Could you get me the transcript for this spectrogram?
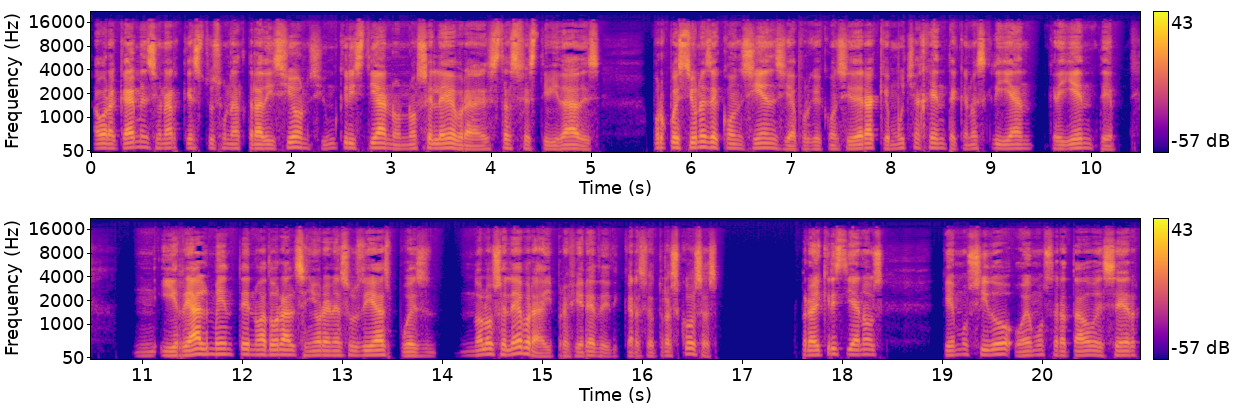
Ahora, cabe mencionar que esto es una tradición. Si un cristiano no celebra estas festividades por cuestiones de conciencia, porque considera que mucha gente que no es creyente Mm, y realmente no adora al Señor en esos días, pues no lo celebra y prefiere dedicarse a otras cosas. Pero hay cristianos que hemos sido o hemos tratado de ser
